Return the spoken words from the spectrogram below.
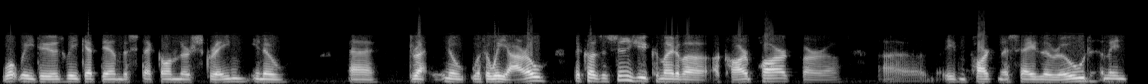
what we do is we get them to stick on their screen, you know, uh, you know, with a wee arrow because as soon as you come out of a, a car park or a, uh, even parked on the side of the road. I mean,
